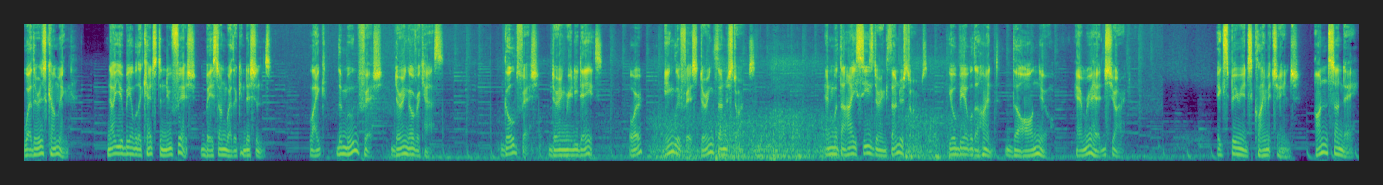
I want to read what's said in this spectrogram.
Weather is coming. Now you'll be able to catch the new fish based on weather conditions, like the moonfish during overcasts, goldfish during rainy days, or anglerfish during thunderstorms. And with the high seas during thunderstorms, you'll be able to hunt the all-new hammerhead shark. Experience climate change on Sunday,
